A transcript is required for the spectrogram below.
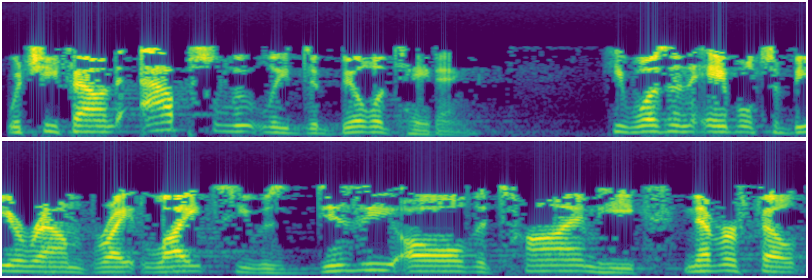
which he found absolutely debilitating. He wasn't able to be around bright lights. He was dizzy all the time. He never felt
